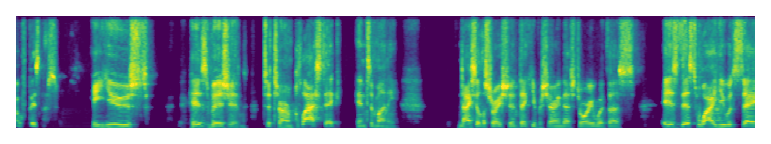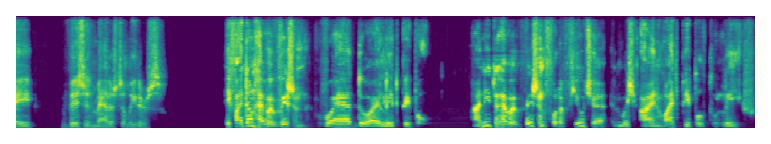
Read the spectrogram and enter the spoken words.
of business. He used his vision to turn plastic into money. Nice illustration. Thank you for sharing that story with us. Is this why you would say vision matters to leaders? If I don't have a vision, where do I lead people? I need to have a vision for the future in which I invite people to live,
